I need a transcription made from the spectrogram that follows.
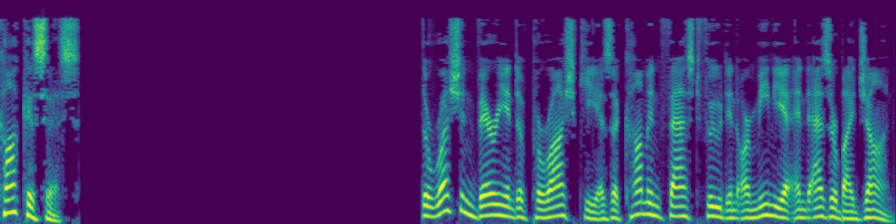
Caucasus The Russian variant of pirojki is a common fast food in Armenia and Azerbaijan.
